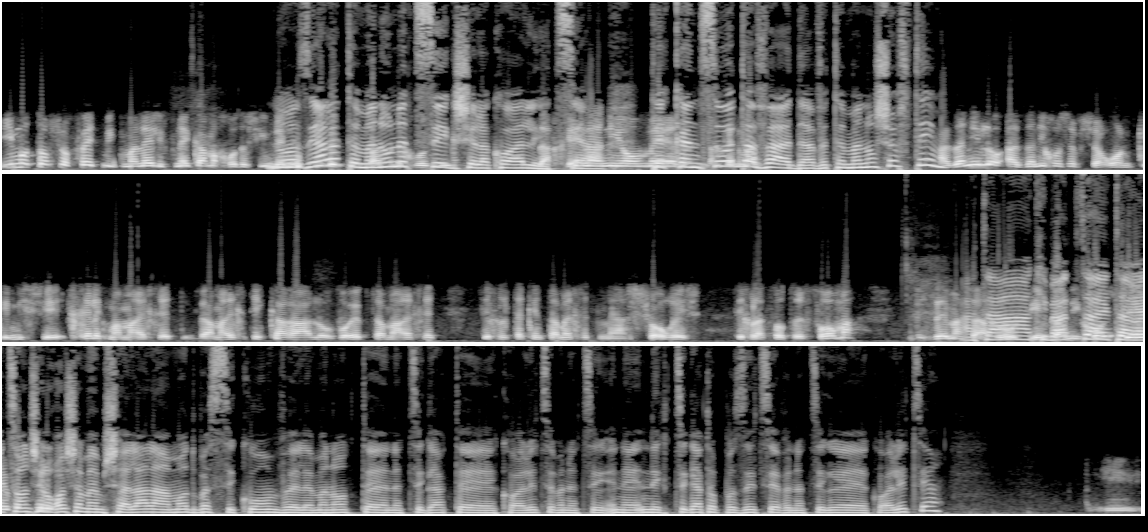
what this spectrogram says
אם אותו שופט מתמלא לפני כמה חודשים... נו, אז יאללה, תמנו נציג של הקואליציה. לכן אני אומר... תכנסו את הוועדה ותמנו שופטים. אז אני לא, אז אני חושב, שרון, כמי שחלק מהמערכת, והמערכת יקרה לו ואוהב את המערכת, צריך לתקן את המערכת מהשורש, צריך לעשות רפורמה. וזה מה שאנחנו רוצים. אתה קיבלת את הרצון של ראש הממשלה לעמוד בסיכום ולמנות אה, נציגת אה, קואליציה ונציגת אופוזיציה ונציג אה, קואליציה? אני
